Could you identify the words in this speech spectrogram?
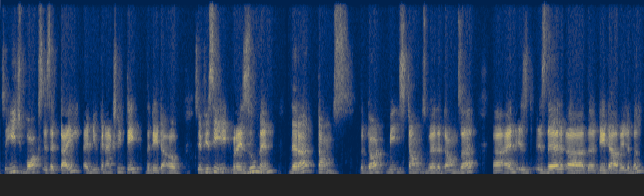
So each box is a tile and you can actually take the data out. So if you see when i zoom in there are towns. The dot means towns where the towns are uh, and is is there uh, the data available?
